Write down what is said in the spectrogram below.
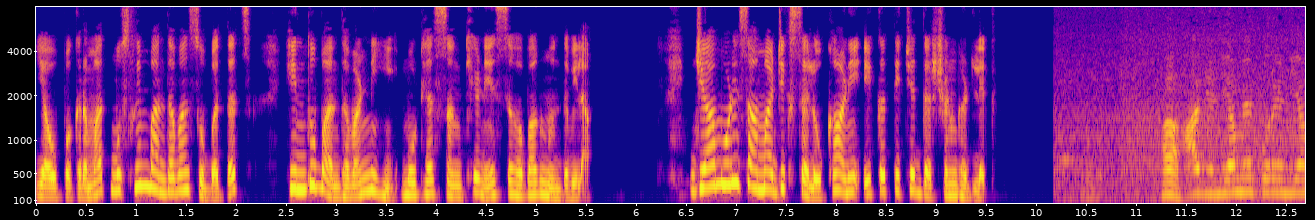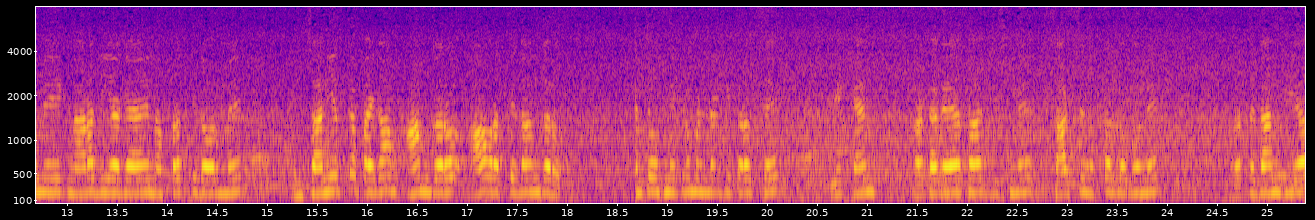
या उपक्रमात मुस्लिम बांधवांसोबतच हिंदू बांधवांनीही मोठ्या संख्येने सहभाग नोंदविला. ज्यामुळे सामाजिक सलोखा आणि एकतेचे दर्शन घडलेत. हाँ। आज इंडिया में पूरे इंडिया में एक नारा दिया गया है नफरत के दौर में। इंसानियत का पैगाम आम करो आओ रक्तदान करो। मित्र मंडल की तरफ से ये कैंप रखा गया था जिसमें साठ से सत्तर लोगों ने रक्तदान किया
